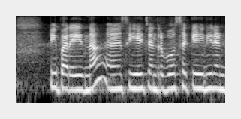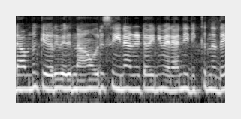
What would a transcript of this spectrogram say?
ഈ പറയുന്ന സി എ ചന്ദ്രബോസൊക്കെ ഇനി രണ്ടാമതും കയറി വരുന്ന ആ ഒരു സീനാണ് കേട്ടോ ഇനി വരാനിരിക്കുന്നത്.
